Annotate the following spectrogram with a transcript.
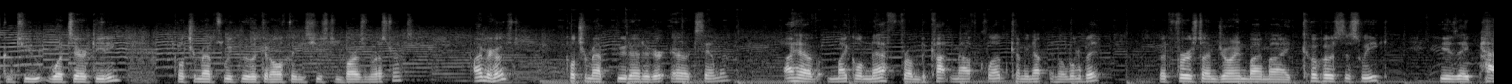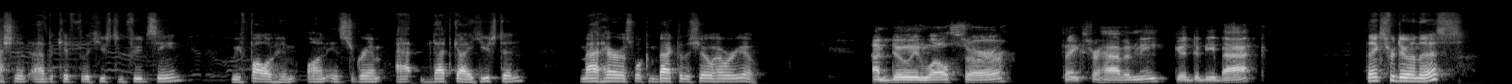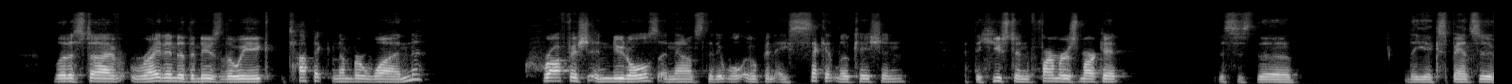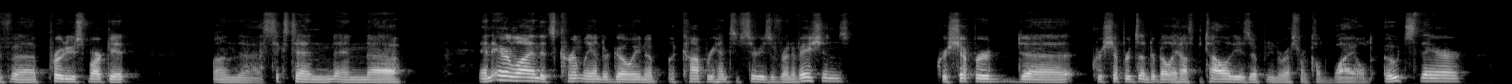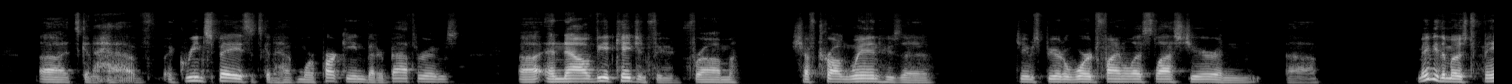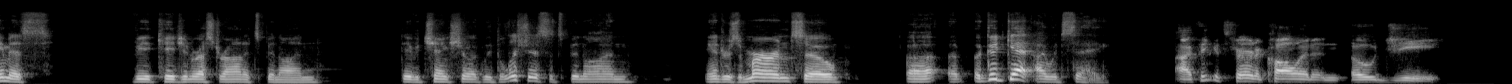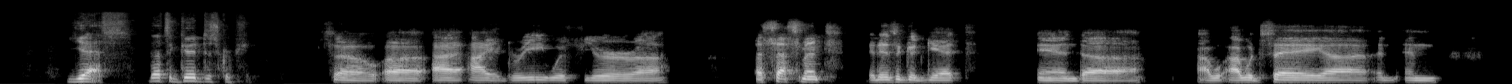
Welcome to What's Eric Eating, Culture Map's weekly look at all things Houston bars and restaurants. I'm your host, Culture Map food editor Eric Sandler. I have Michael Neff from the Cottonmouth Club coming up in a little bit. But first, I'm joined by my co host this week. He is a passionate advocate for the Houston food scene. We follow him on Instagram at That Guy Houston. Matt Harris, welcome back to the show. How are you? I'm doing well, sir. Thanks for having me. Good to be back. Thanks for doing this. Let us dive right into the news of the week. Topic number one Crawfish and Noodles announced that it will open a second location at the Houston Farmers Market. This is the the expansive uh, produce market on uh, 610 and uh, an airline that's currently undergoing a, a, comprehensive series of renovations. Chris Shepard, uh, Chris Shepard's Underbelly Hospitality is opening a restaurant called Wild Oats there. Uh, it's going to have a green space. It's going to have more parking, better bathrooms, uh, and now Viet Cajun food from Chef Trong Nguyen, who's a James Beard Award finalist last year, and uh, maybe the most famous Viet Cajun restaurant. It's been on David Chang's show Ugly Delicious. It's been on Andrew Zimmern. So uh, a, a good get, I would say. I think it's fair to call it an OG. Yes, that's a good description. So uh, I, I, agree with your uh, assessment. It is a good get, and uh, I, w- I would say, uh, and and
